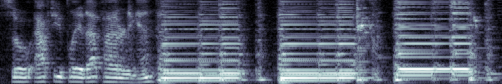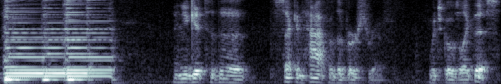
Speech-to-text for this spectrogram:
So after you play that pattern again, get to the second half of the verse riff, which goes like this.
